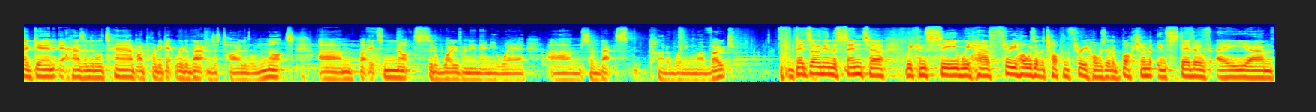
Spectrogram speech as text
Again, it has a little tab. I'd probably get rid of that and just tie a little knot, um, but it's not sort of woven in anywhere. Um, so that's kind of winning my vote. Dead zone in the center, we can see we have three holes at the top and three holes at the bottom instead of a, um,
